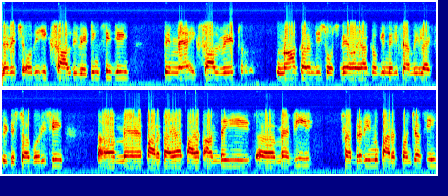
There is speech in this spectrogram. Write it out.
ਦੇ ਵਿੱਚ ਉਹਦੀ 1 ਸਾਲ ਦੀ ਵੇਟਿੰਗ ਸੀ ਜੀ, ਤੇ ਮੈਂ 1 ਸਾਲ ਵੇਟ ਨਾ ਕਰਨ ਦੀ ਸੋਚਦੇ ਹੋਇਆ, ਕਿਉਂਕਿ ਮੇਰੀ ਫੈਮਿਲੀ ਲਾਈਫ ਵੀ ਡਿਸਟਰਬ ਹੋ ਰਹੀ ਸੀ, ਅਹ ਮੈਂ ਭਾਰਤ ਆਇਆ, ਭਾਰਤ ਆਂਦੇ ਹੀ, ਅਹ ਮੈਂ 20 ਫੈਬਰੂਰੀ ਨੂੰ ਭਾਰਤ ਪਹੁੰਚਿਆ ਸੀ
